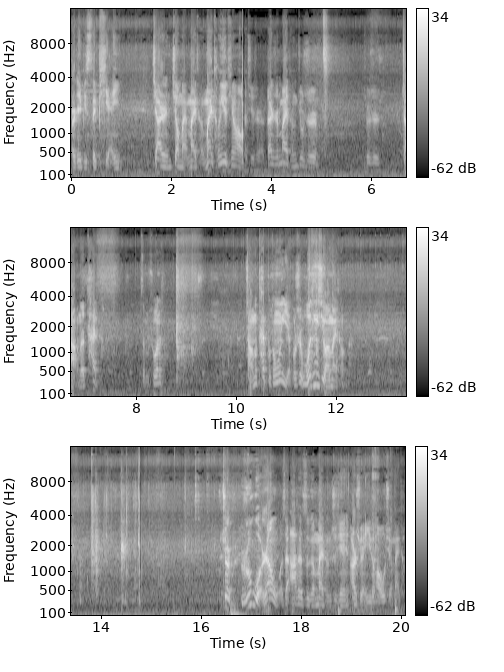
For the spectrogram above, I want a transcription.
而且比 C 便宜。家人叫买迈腾，迈腾也挺好的，其实，但是迈腾就是就是长得太怎么说呢？长得太普通也不是，我挺喜欢迈腾的。就是如果让我在阿特兹跟迈腾之间二选一的话，我选迈腾。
